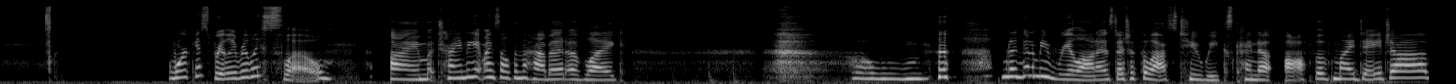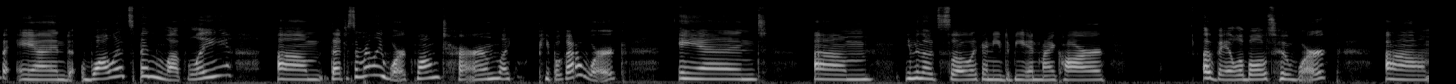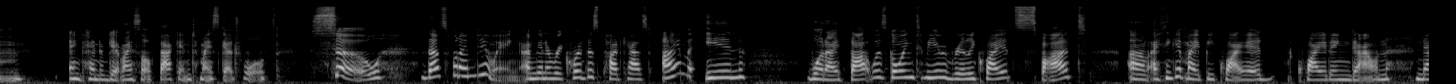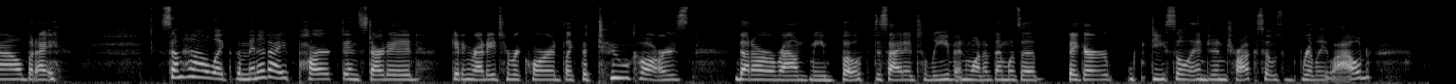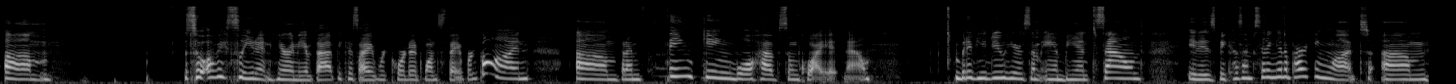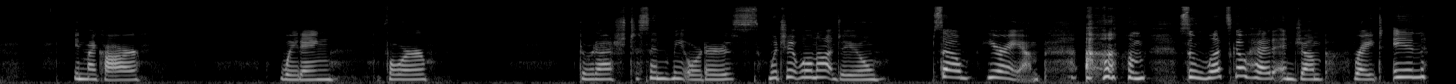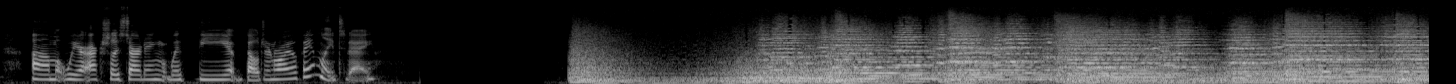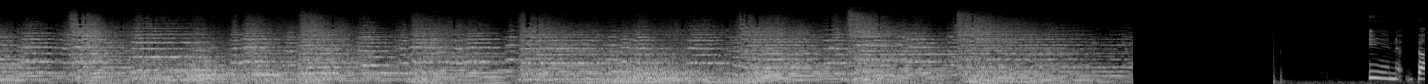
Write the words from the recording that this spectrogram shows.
work is really, really slow. I'm trying to get myself in the habit of like um, I'm not gonna be real honest. I took the last two weeks kind of off of my day job, and while it's been lovely, um, that doesn't really work long term. Like people gotta work, and um, even though it's slow, like I need to be in my car, available to work, um, and kind of get myself back into my schedule. So that's what I'm doing. I'm gonna record this podcast. I'm in what I thought was going to be a really quiet spot. Um, I think it might be quiet, quieting down now, but I somehow, like, the minute I parked and started getting ready to record, like, the two cars that are around me both decided to leave, and one of them was a bigger diesel engine truck, so it was really loud. Um, so obviously you didn't hear any of that because I recorded once they were gone. Um, but I'm thinking we'll have some quiet now. But if you do hear some ambient sound, it is because I'm sitting in a parking lot um, in my car waiting for DoorDash to send me orders, which it will not do. So here I am. Um, so let's go ahead and jump right in. Um, we are actually starting with the Belgian royal family today.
